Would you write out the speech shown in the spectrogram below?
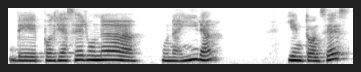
de podría ser una, una ira? Y entonces,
